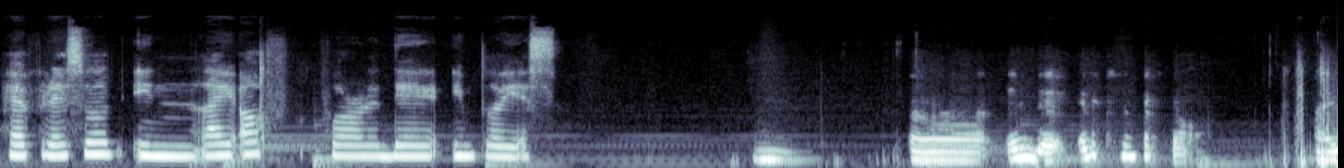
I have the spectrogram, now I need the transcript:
have resulted in layoff for their employees. Hmm. Uh, in the education sector, I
